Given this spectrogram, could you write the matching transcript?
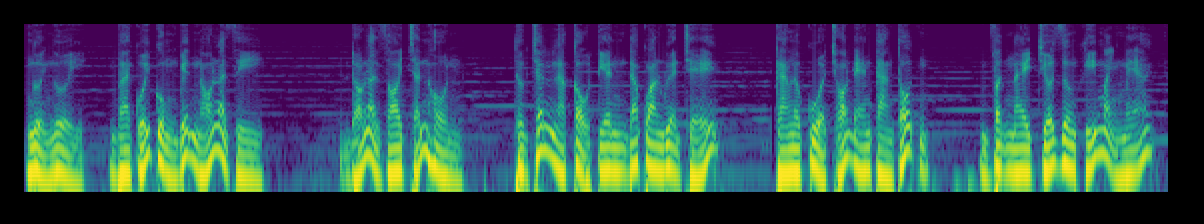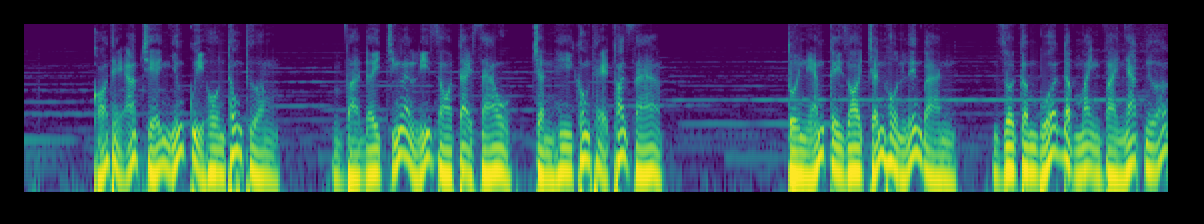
ngửi ngửi và cuối cùng biết nó là gì. Đó là roi chấn hồn, thực chất là cẩu tiên đã qua luyện chế, càng là của chó đen càng tốt. Vật này chứa dương khí mạnh mẽ, có thể áp chế những quỷ hồn thông thường. Và đây chính là lý do tại sao Trần Hy không thể thoát ra. Tôi ném cây roi chấn hồn lên bàn, rồi cầm búa đập mạnh vài nhát nữa.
